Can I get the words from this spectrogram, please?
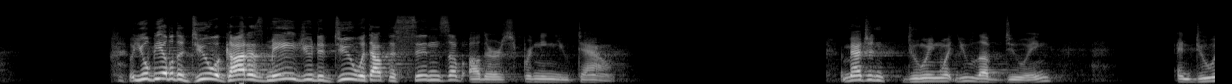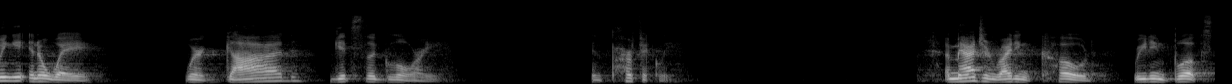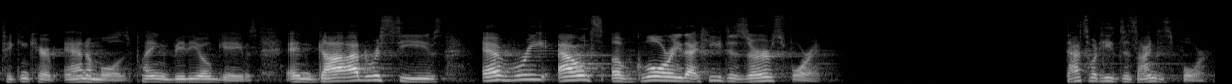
You'll be able to do what God has made you to do without the sins of others bringing you down. Imagine doing what you love doing and doing it in a way where God gets the glory and perfectly. Imagine writing code, reading books, taking care of animals, playing video games, and God receives every ounce of glory that he deserves for it. That's what he designed us for.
